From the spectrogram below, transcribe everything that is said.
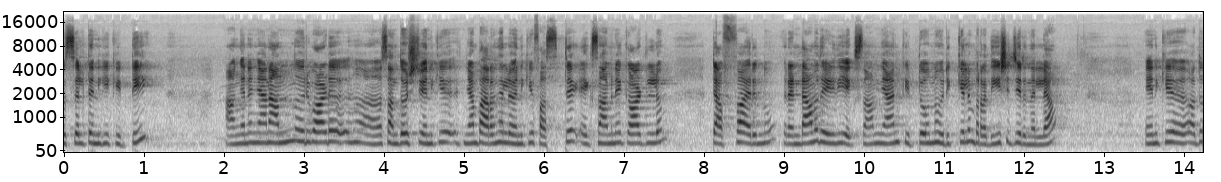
റിസൾട്ട് എനിക്ക് കിട്ടി. അങ്ങനെ ഞാൻ അന്ന് ഒരുപാട് സന്തോഷിച്ചു. എനിക്ക് ഞാൻ പറഞ്ഞല്ലോ എനിക്ക് ഫസ്റ്റ് എക്സാമിനെക്കാട്ടിലും ടഫായിരുന്നു. രണ്ടാമത് എഴുതിയ എക്സാം ഞാൻ കിട്ടുമെന്ന് ഒരിക്കലും പ്രതീക്ഷിച്ചിരുന്നില്ല. എനിക്ക് അത്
